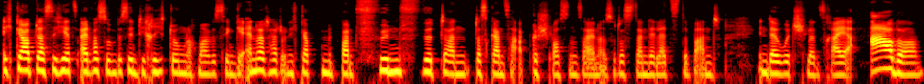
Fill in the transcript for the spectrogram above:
ich glaube, dass sich jetzt einfach so ein bisschen die Richtung noch mal ein bisschen geändert hat und ich glaube, mit Band 5 wird dann das Ganze abgeschlossen sein. Also das ist dann der letzte Band in der Witchlands-Reihe. Aber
